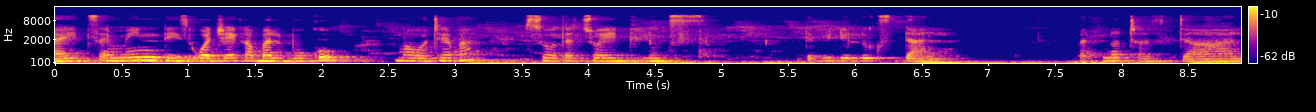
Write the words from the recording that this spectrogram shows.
lights i mean there's wajaeka bulb ama whatever. So that's why it looks the video looks dull but not as dull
